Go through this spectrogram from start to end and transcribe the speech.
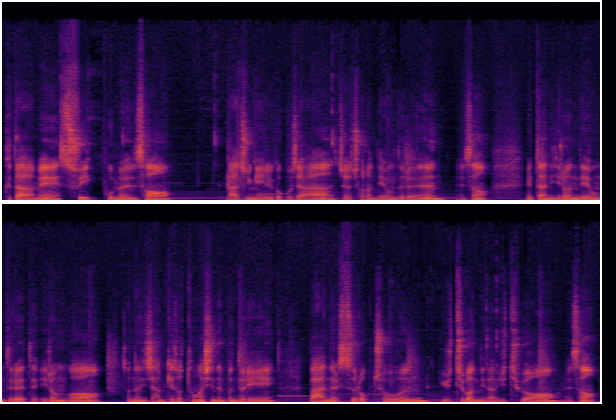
그 다음에 수익 보면서 나중에 읽어보자. 저, 저런 내용들은. 그래서 일단 이런 내용들에 대- 이런 거 저는 이제 함께 소통하시는 분들이 많을수록 좋은 유튜버입니다. 유튜버. 그래서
